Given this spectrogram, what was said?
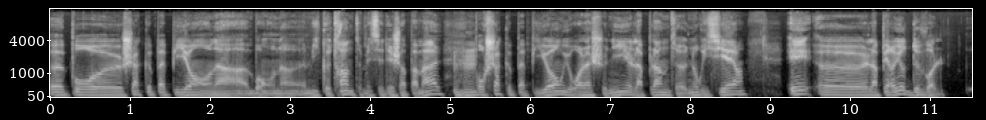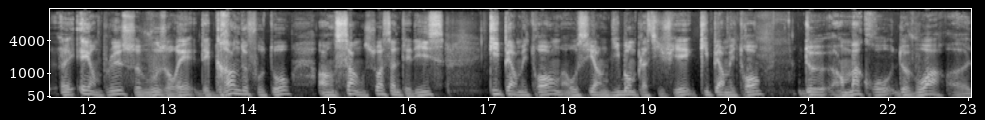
euh, pour euh, chaque papillon, on a bon, on a mis que 30 mais c'est déjà pas mal. Mhm. Pour chaque papillon, il y aura la chenille, la plante nourricière et euh, la période de vol. Et en plus, vous aurez des grandes photos en 170 qui permettront, aussi en 10 bons plastifiés, qui permettront de, en macro de voir euh,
